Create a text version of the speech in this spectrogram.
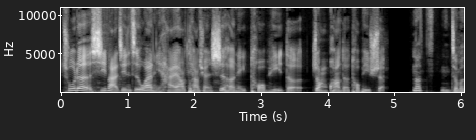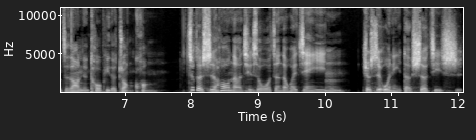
除了洗发精之外，你还要挑选适合你头皮的状况的头皮水。那你怎么知道你的头皮的状况？这个时候呢，嗯、其实我真的会建议，嗯，就是问你的设计师。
